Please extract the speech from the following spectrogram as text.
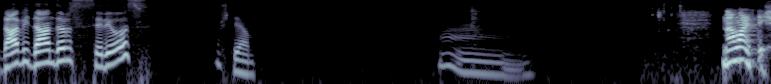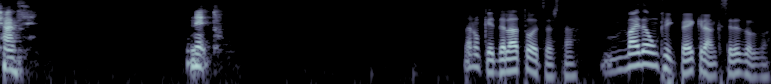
David Anders? Serios? Nu știam. Hmm. N-am alte șanse. Netul. Dar nu, că e de la toți asta. Mai dă un click pe ecran, că se rezolvă.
